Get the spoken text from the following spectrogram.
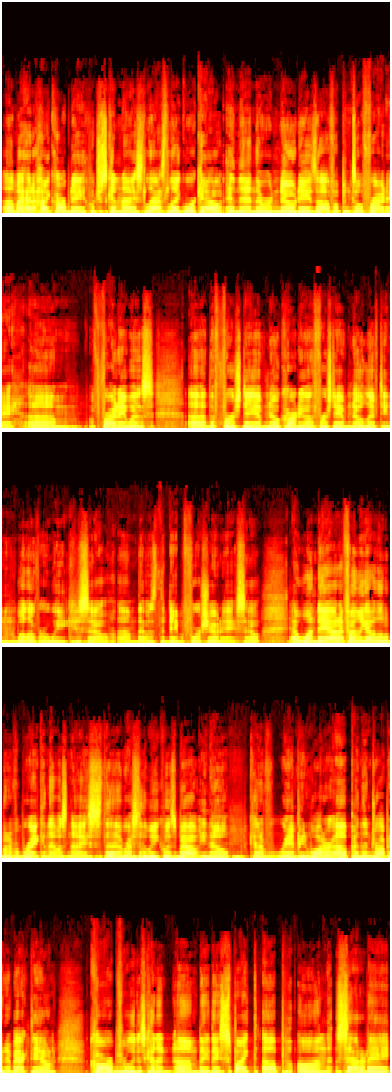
Um, I had a high carb day, which was kind of nice. Last leg workout, and then there were no days off up until Friday. Um, Friday was uh, the first day of no cardio, the first day of no lifting in well over a week. So um, that was the day before show day. So at one day out, I finally got a little bit of a break, and that was nice. The rest of the week was about you know kind of ramping water up and then dropping it back down. Carbs really just kind of um, they they spiked up on Saturday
